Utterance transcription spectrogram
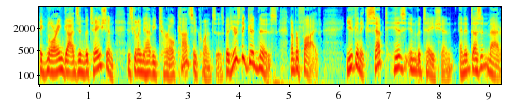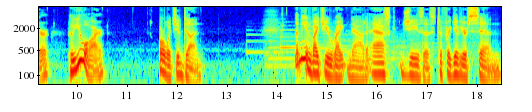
ignoring God's invitation is going to have eternal consequences. But here's the good news. Number five, you can accept his invitation, and it doesn't matter who you are or what you've done. Let me invite you right now to ask Jesus to forgive your sin,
